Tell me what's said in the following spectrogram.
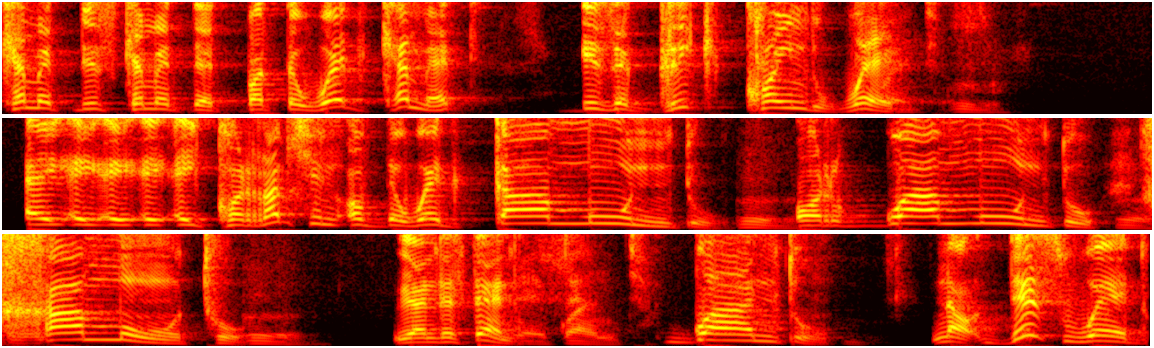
Kemet this, Kemet that, but the word Kemet is a Greek coined word, a, a, a, a, a corruption of the word kamuntu or kwamuntu, hamutu. You understand? Kwantu. Kwantu. Now, this word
